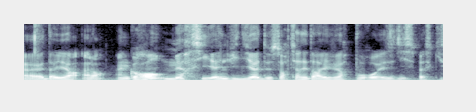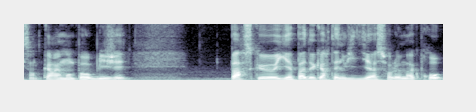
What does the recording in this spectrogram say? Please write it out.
Euh, d'ailleurs, alors un grand merci à Nvidia de sortir des drivers pour OS 10 parce qu'ils sont carrément pas obligés. Parce qu'il n'y a pas de carte Nvidia sur le Mac Pro.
